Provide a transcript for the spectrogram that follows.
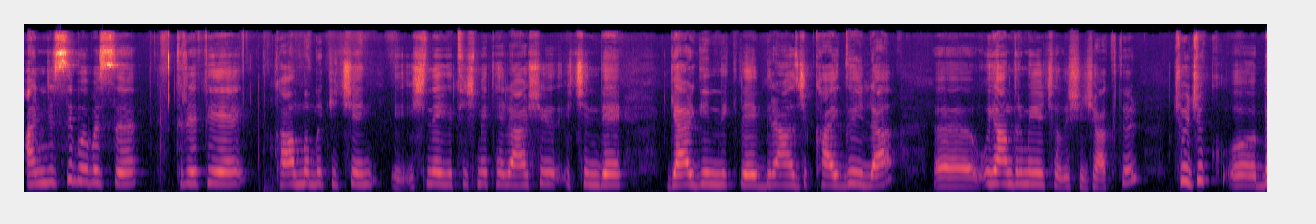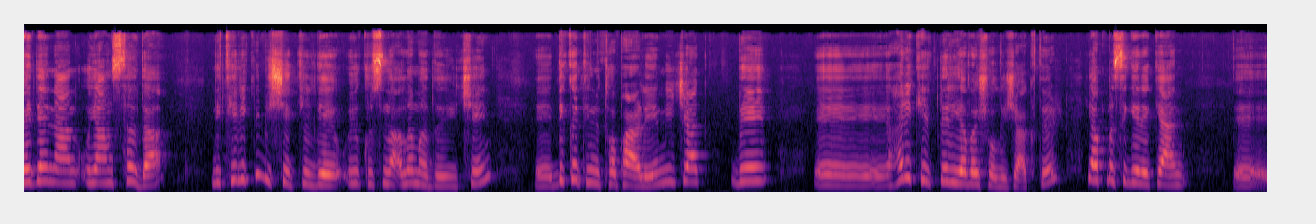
annesi babası trafiğe kalmamak için işine yetişme telaşı içinde gerginlikle, birazcık kaygıyla e, uyandırmaya çalışacaktır. Çocuk e, bedenen uyansa da nitelikli bir şekilde uykusunu alamadığı için e, dikkatini toparlayamayacak ve e, hareketleri yavaş olacaktır. Yapması gereken e,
